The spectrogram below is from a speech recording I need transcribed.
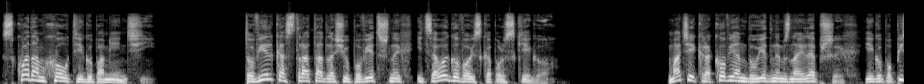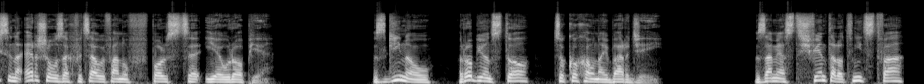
składam hołd jego pamięci. To wielka strata dla sił powietrznych i całego Wojska Polskiego. Maciej Krakowian był jednym z najlepszych, jego popisy na airshow zachwycały fanów w Polsce i Europie. Zginął, robiąc to, co kochał najbardziej. Zamiast święta lotnictwa,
